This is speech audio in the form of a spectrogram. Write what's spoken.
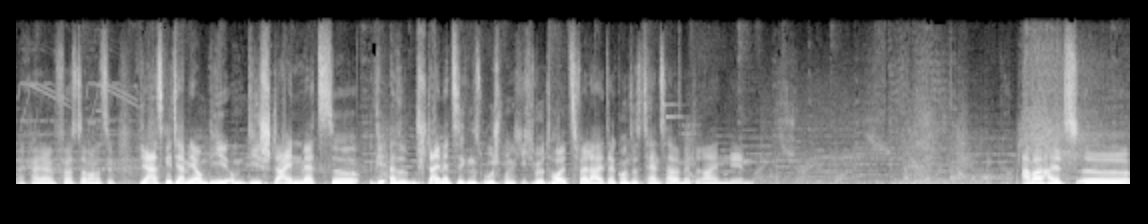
Da kann ja ein Förster machen. Ja, es geht ja mehr um die, um die Steinmetze. Also Steinmetze ging es ursprünglich. Ich würde Holzfäller halt der Konsistenz halber mit reinnehmen. Aber halt, äh,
